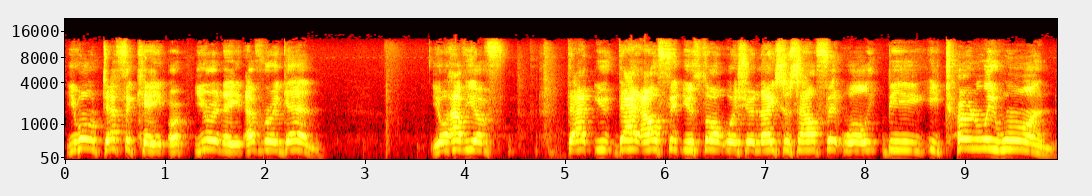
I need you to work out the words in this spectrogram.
you won't defecate or urinate ever again. You'll have your that you that outfit you thought was your nicest outfit will be eternally worn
